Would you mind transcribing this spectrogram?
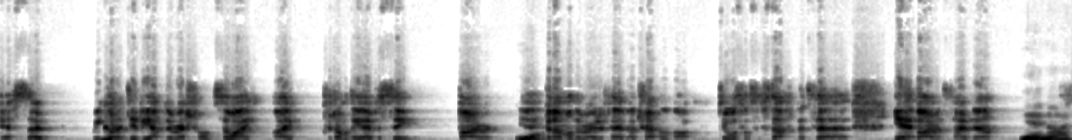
three of us chefs, so we yeah. kind of divvy up the restaurant. So I I predominantly oversee Byron. Yeah. yeah. But I'm on the road a fair bit. I travel a lot and do all sorts of stuff. But uh, yeah, Byron's home now. Yeah, nice.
